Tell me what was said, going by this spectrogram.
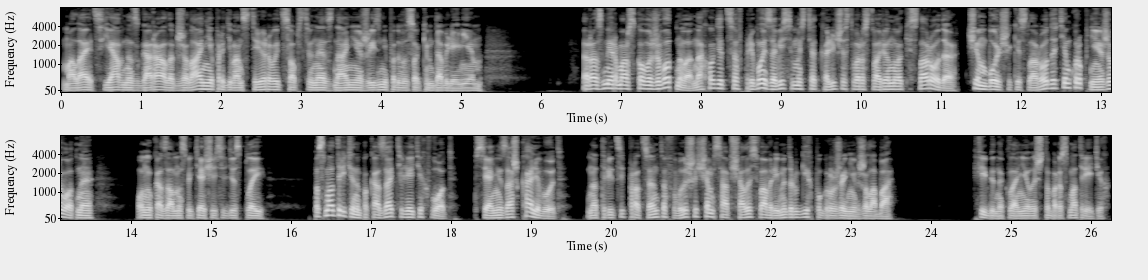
Малаец явно сгорал от желания продемонстрировать собственное знание жизни под высоким давлением. Размер морского животного находится в прямой зависимости от количества растворенного кислорода. Чем больше кислорода, тем крупнее животное. Он указал на светящийся дисплей. Посмотрите на показатели этих вод. Все они зашкаливают, на 30% выше, чем сообщалось во время других погружений в желоба. Фиби наклонилась, чтобы рассмотреть их.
